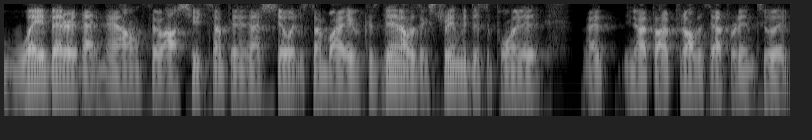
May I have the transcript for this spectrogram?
way better at that now. So I'll shoot something and I show it to somebody because then I was extremely disappointed. I, you know, I thought I put all this effort into it.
